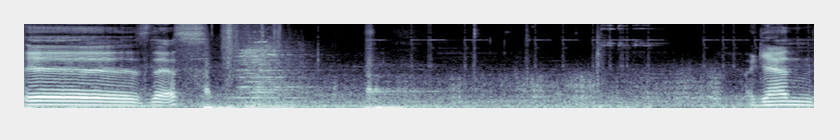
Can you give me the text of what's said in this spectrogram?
is this. Again.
